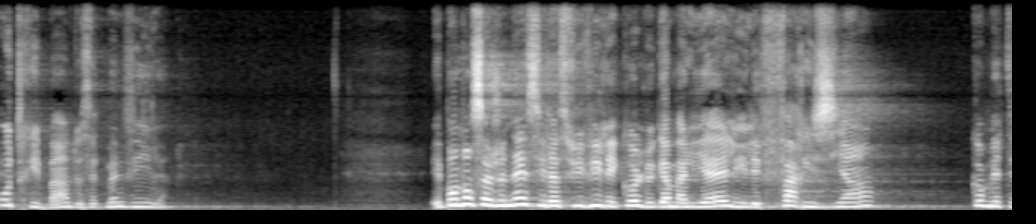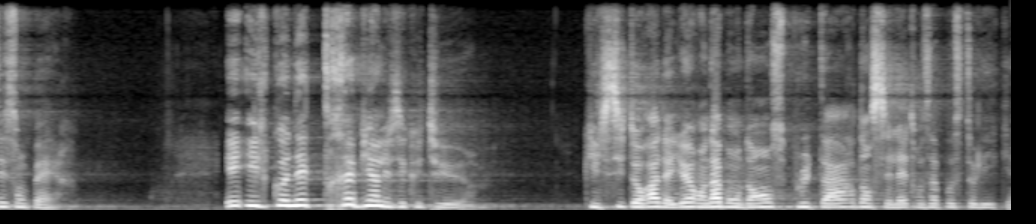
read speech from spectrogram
aux tribuns de cette même ville. Et pendant sa jeunesse, il a suivi l'école de Gamaliel, il est pharisien, comme l'était son père. Et il connaît très bien les Écritures qu'il citera d'ailleurs en abondance plus tard dans ses lettres apostoliques.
